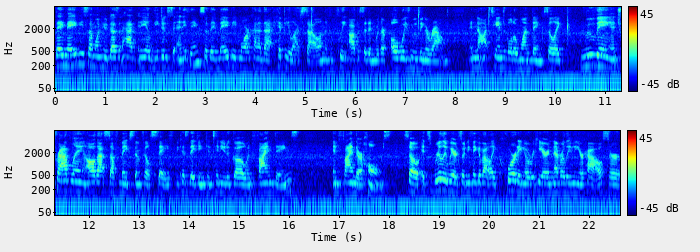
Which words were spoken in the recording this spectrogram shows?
they may be someone who doesn't have any allegiance to anything, so they may be more kind of that hippie lifestyle on the complete opposite end where they're always moving around and not tangible to one thing. So, like, moving and traveling and all that stuff makes them feel safe because they can continue to go and find things and find their homes. So it's really weird. So when you think about like hoarding over here and never leaving your house or,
